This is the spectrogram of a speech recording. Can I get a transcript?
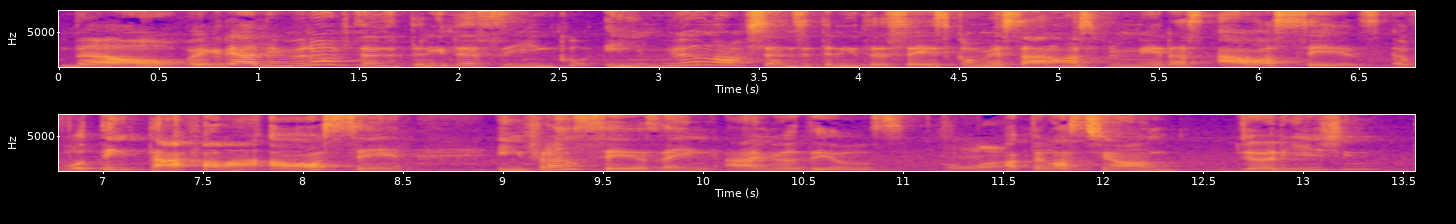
Não, foi criado em 1935 e em 1936 começaram as primeiras AOCs. Eu vou tentar falar AOC em francês, hein? Ai, meu Deus. Vamos lá. Apelação de origem.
